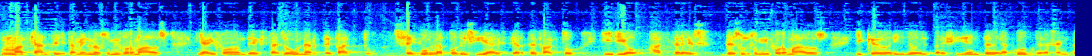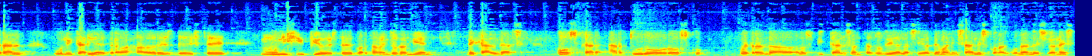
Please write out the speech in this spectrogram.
marchantes y también los uniformados y ahí fue donde estalló un artefacto. Según la policía, este artefacto hirió a tres de sus uniformados y quedó herido el presidente de la CUT, de la Central Unitaria de Trabajadores de este municipio, de este departamento también, de Caldas, Óscar Arturo Orozco fue trasladado al Hospital Santa Sofía de la ciudad de Manizales con algunas lesiones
